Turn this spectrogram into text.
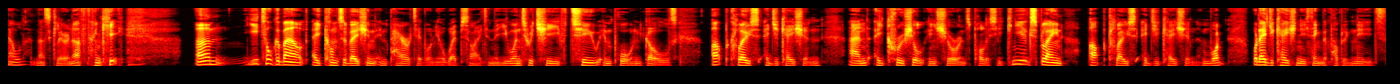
Oh, well, that's clear enough. Thank you. Um, you talk about a conservation imperative on your website and that you want to achieve two important goals up close education and a crucial insurance policy. Can you explain up close education and what, what education you think the public needs?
